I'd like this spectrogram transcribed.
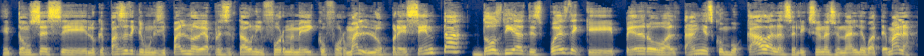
Entonces, eh, lo que pasa es de que Municipal no había presentado un informe médico formal. Lo presenta dos días después de que Pedro Altán es convocado a la Selección Nacional de Guatemala,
